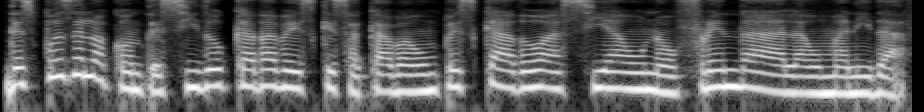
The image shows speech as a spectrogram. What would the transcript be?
Después de lo acontecido, cada vez que sacaba un pescado hacía una ofrenda a la humanidad.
